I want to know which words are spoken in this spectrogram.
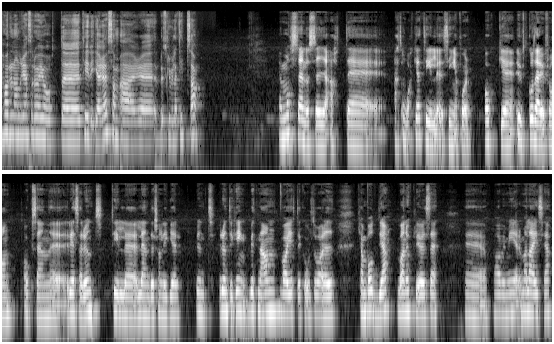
har du någon resa du har gjort eh, tidigare som är, eh, du skulle vilja tipsa jag måste ändå säga att, eh, att åka till Singapore och eh, utgå därifrån och sen eh, resa runt till eh, länder som ligger runt, runt omkring. Vietnam var jättecoolt att vara i. Kambodja var en upplevelse. Eh, vad har vi mer? Malaysia.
